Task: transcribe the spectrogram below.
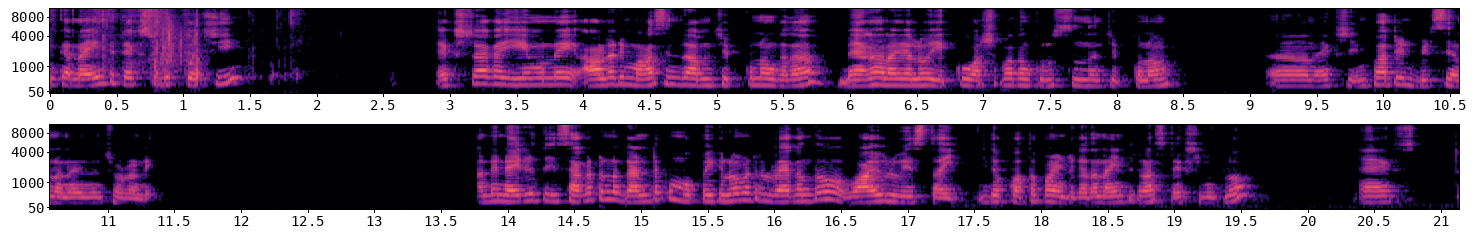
ఇంకా నైన్త్ టెక్స్ట్ బుక్ వచ్చి ఎక్స్ట్రాగా ఏమున్నాయి? ఆల్రెడీ మాసిన్ రామ్ చెప్పుకున్నాం కదా. మేఘాలయలో ఎక్కువ వర్షపాతం కురుస్తుందని చెప్పుకున్నాం. నెక్స్ట్ ఇంపార్టెంట్ బిట్స్ ఏమన్నా చూడండి. అంటే నైరుతి సగటున గంటకు ముప్పై కిలోమీటర్ల వేగంతో వాయువులు వేస్తాయి. ఇది ఒక కొత్త పాయింట్ కదా నైన్త్ క్లాస్ టెక్స్ట్ బుక్లో నెక్స్ట్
